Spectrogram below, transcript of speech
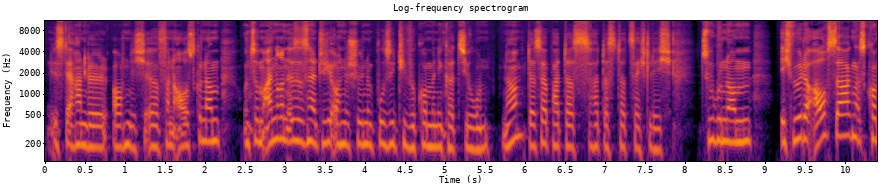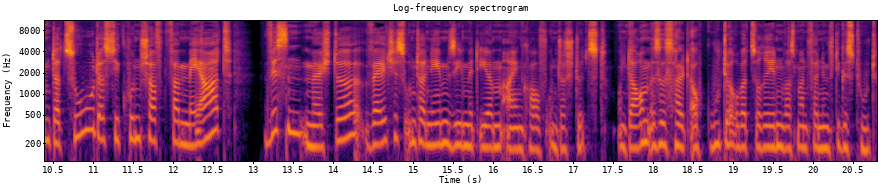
ist der Handel auch nicht äh, von ausgenommen. Und zum anderen ist es natürlich auch eine schöne positive Kommunikation. Ne? Deshalb hat das, hat das tatsächlich zugenommen. Ich würde auch sagen, es kommt dazu, dass die Kundschaft vermehrt wissen möchte, welches Unternehmen sie mit ihrem Einkauf unterstützt. Und darum ist es halt auch gut, darüber zu reden, was man Vernünftiges tut.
